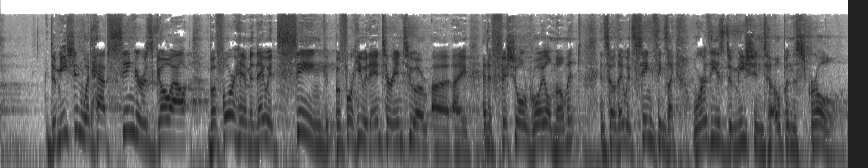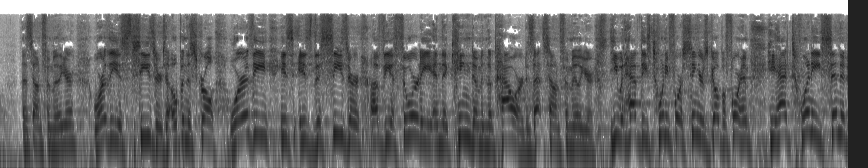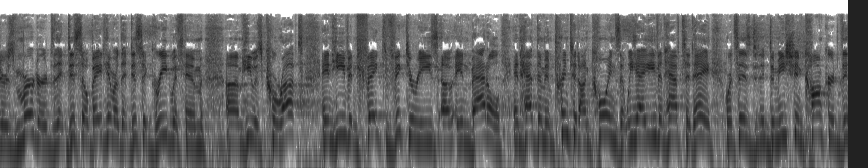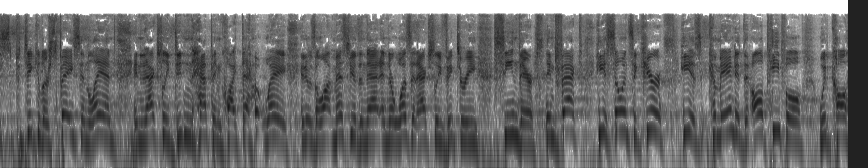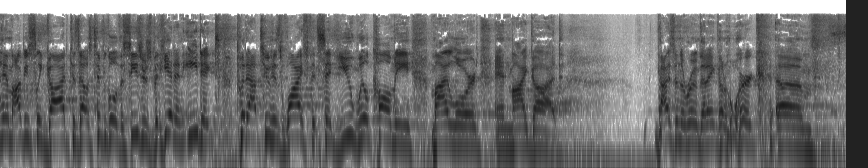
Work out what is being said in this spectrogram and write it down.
Domitian would have singers go out before him and they would sing before he would enter into a, a, a, an official royal moment. And so they would sing things like, Worthy is Domitian to open the scroll. That sound familiar? Worthy is Caesar to open the scroll. Worthy is, is the Caesar of the authority and the kingdom and the power. Does that sound familiar? He would have these 24 singers go before him. He had 20 senators murdered that disobeyed him or that disagreed with him. Um, he was corrupt and he even faked victories uh, in battle and had them imprinted on coins that we even have today where it says Domitian conquered this particular space and land and it actually didn't happen quite that way. And it was a lot messier than that, and there wasn't actually victory seen there. In fact, he is so insecure, he has commanded that all people would call him obviously God, because that was typical of the Caesars, but he had an edict put out to his wife that said, You will call me my Lord and my God. Guys in the room, that ain't gonna work. Um,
